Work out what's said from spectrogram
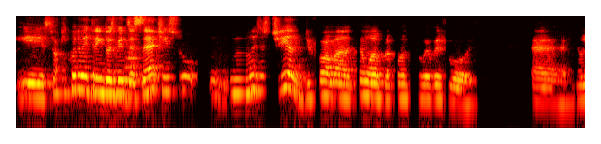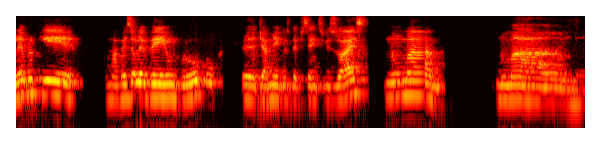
E só que quando eu entrei em 2017, isso não existia de forma tão ampla quanto eu vejo hoje. É, eu lembro que uma vez eu levei um grupo é, de amigos deficientes visuais numa numa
